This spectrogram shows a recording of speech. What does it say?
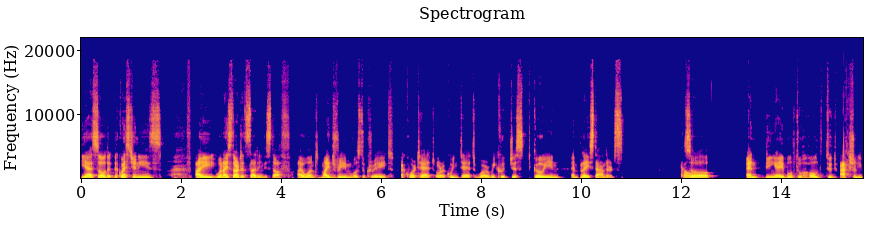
Yeah. So the, the question is, I when I started studying this stuff, I want my dream was to create a quartet or a quintet where we could just go in and play standards. Cool. So, and being able to hold to actually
